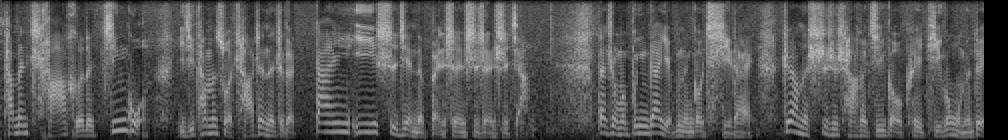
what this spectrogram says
他们查核的经过，以及他们所查证的这个单一事件的本身是真是假。但是我们不应该也不能够期待这样的事实查核机构可以提供我们对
